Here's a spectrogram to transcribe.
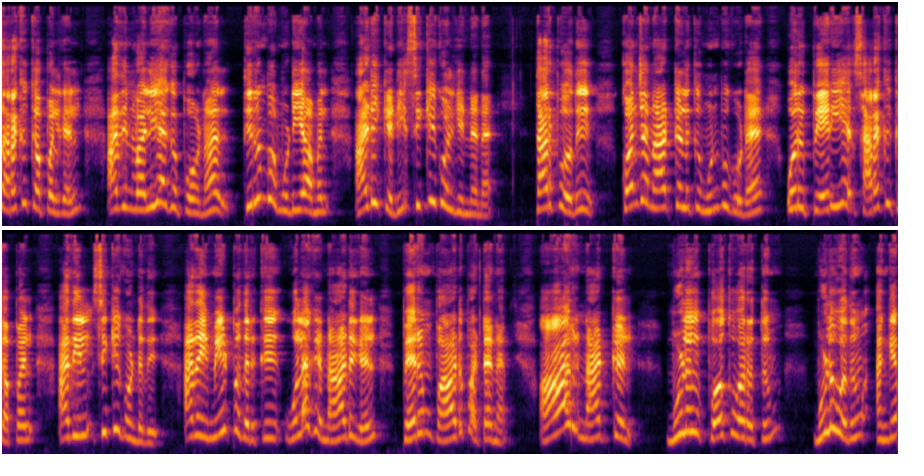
சரக்கு கப்பல்கள் அதன் வழியாக போனால் திரும்ப முடியாமல் அடிக்கடி சிக்கிக்கொள்கின்றன தற்போது கொஞ்ச நாட்களுக்கு முன்பு கூட ஒரு பெரிய சரக்கு கப்பல் அதில் சிக்கிக்கொண்டது அதை மீட்பதற்கு உலக நாடுகள் பெரும் பாடுபட்டன. ஆறு நாட்கள் முழு போக்குவரத்தும் முழுவதும் அங்கே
